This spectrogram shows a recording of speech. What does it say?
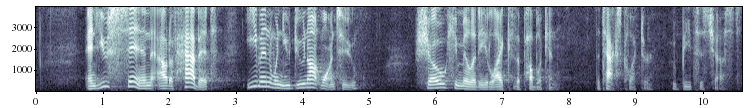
and you sin out of habit, even when you do not want to, show humility like the publican, the tax collector who beats his chest.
